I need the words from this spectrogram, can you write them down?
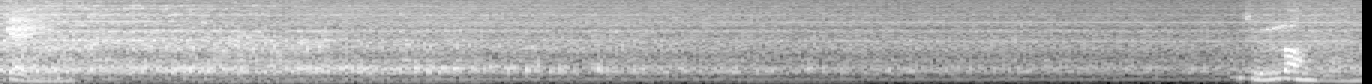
again, we'll do a long one.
